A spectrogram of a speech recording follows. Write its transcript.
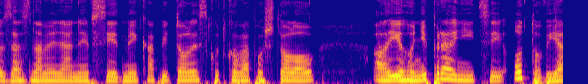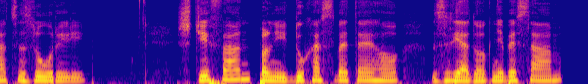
to zaznamenané v 7. kapitole skutkova poštolov, ale jeho neprajníci o to viac zúrili. Štefan, plný Ducha Svetého, vzhliadol k nebesám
